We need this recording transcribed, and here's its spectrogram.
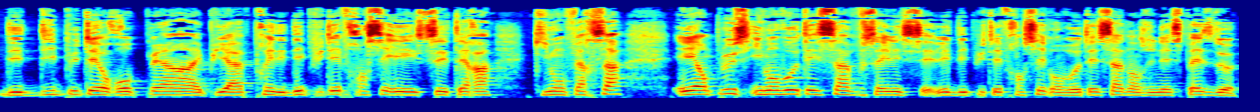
des, députés européens et puis après des députés français, etc. qui vont faire ça. Et en plus ils vont voter ça, vous savez les, les députés français vont voter ça dans une espèce de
